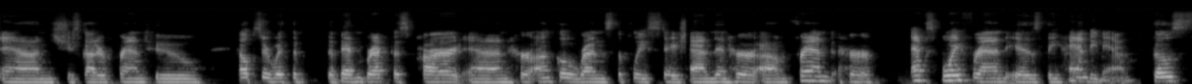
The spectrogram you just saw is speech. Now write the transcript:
and she's got her friend who helps her with the, the bed and breakfast part, and her uncle runs the police station, and then her um, friend, her ex-boyfriend, is the handyman. Those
